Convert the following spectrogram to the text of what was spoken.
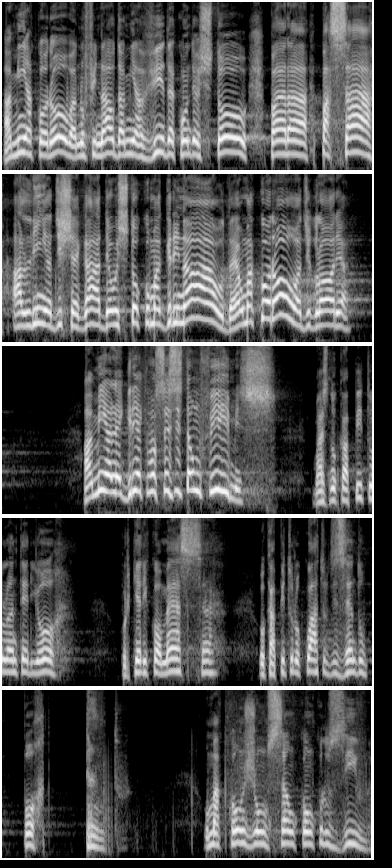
A minha coroa, no final da minha vida, quando eu estou para passar a linha de chegada, eu estou com uma grinalda, é uma coroa de glória. A minha alegria é que vocês estão firmes. Mas no capítulo anterior, porque ele começa o capítulo 4 dizendo, portanto, uma conjunção conclusiva.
